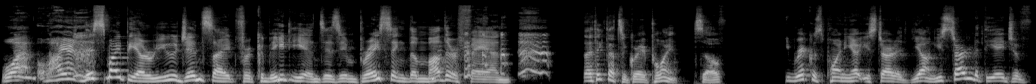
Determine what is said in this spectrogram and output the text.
why. Why aren't this might be a huge insight for comedians is embracing the mother fan I think that's a great point. So, Rick was pointing out you started young. You started at the age of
